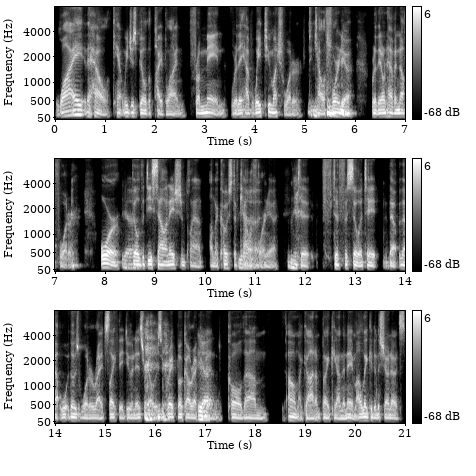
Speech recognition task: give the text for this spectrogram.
Why the hell can't we just build a pipeline from Maine where they have way too much water to California where they don't have enough water? or yeah. build a desalination plant on the coast of yeah. California to to facilitate that that those water rights like they do in Israel. There's a great book I'll recommend called um, oh my god i'm blanking on the name i'll link it in the show notes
